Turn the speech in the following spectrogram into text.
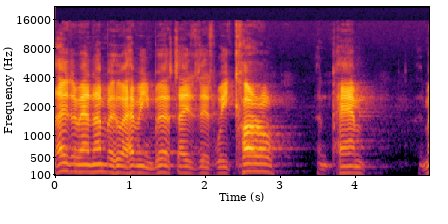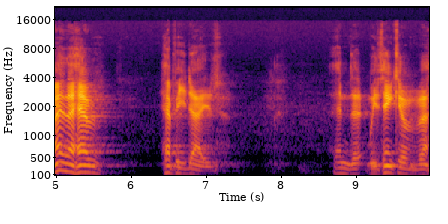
those of our number who are having birthdays this week, Coral and Pam. May they have happy days. And uh, we think of uh,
